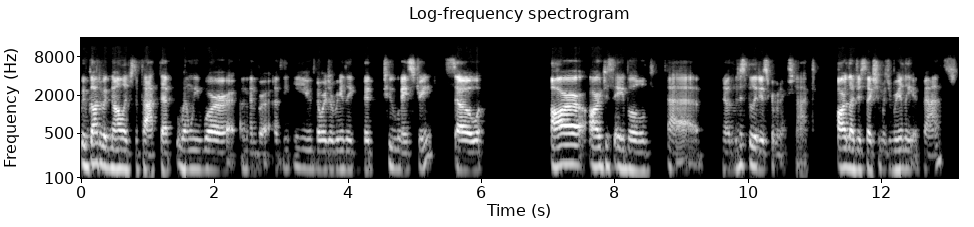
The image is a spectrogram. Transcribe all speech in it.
we've got to acknowledge the fact that when we were a member of the EU, there was a really good two-way street. So our, our disabled, uh, you know, the Disability Discrimination Act, our legislation was really advanced.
